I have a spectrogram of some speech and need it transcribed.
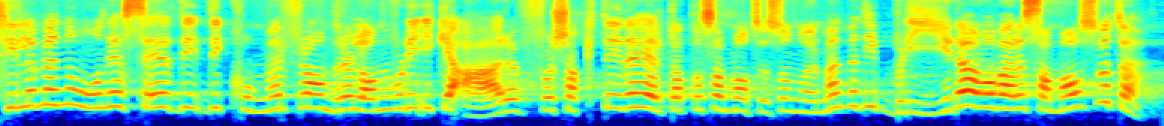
til og med noen jeg ser, de, de, kommer fra andre land hvor de ikke er for sakte i det hele tatt på samme måte som nordmenn, men de blir det av å være sammen med oss. vet du.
